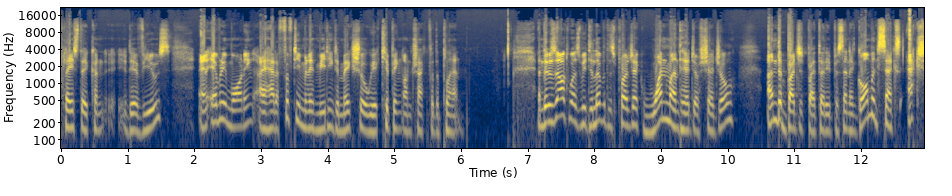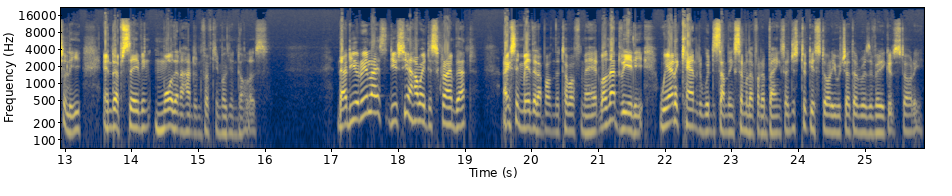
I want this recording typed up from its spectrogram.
place their con- their views, and every morning I had a 15 minute meeting to make sure we are keeping on track for the plan. And the result was we delivered this project one month ahead of schedule, under budget by 30%, and Goldman Sachs actually ended up saving more than $150 million. Now, do you realize, do you see how I describe that? I actually made that up on the top of my head. Well, not really. We had a candidate who did something similar for a bank, so I just took his story, which I thought was a very good story.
